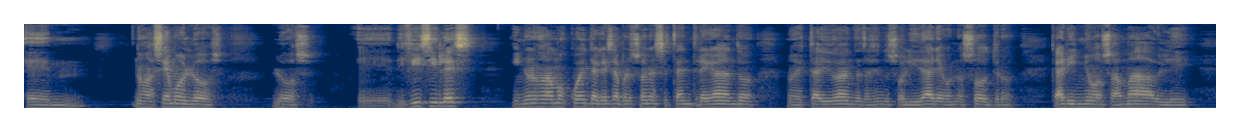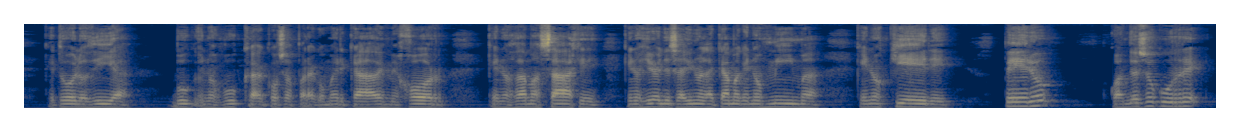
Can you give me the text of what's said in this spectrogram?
em, nos hacemos los, los eh, difíciles y no nos damos cuenta que esa persona se está entregando, nos está ayudando, está siendo solidaria con nosotros, cariñosa, amable, que todos los días nos busca cosas para comer cada vez mejor, que nos da masaje, que nos lleva el desayuno a la cama, que nos mima, que nos quiere. Pero cuando eso ocurre,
